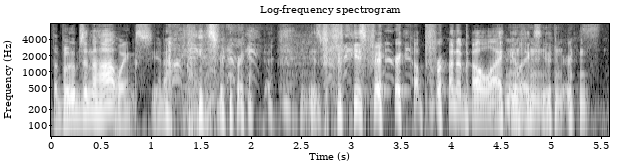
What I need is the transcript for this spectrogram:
the boobs and the hot wings. You know, he's very he's, he's very upfront about why he likes Hooters.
